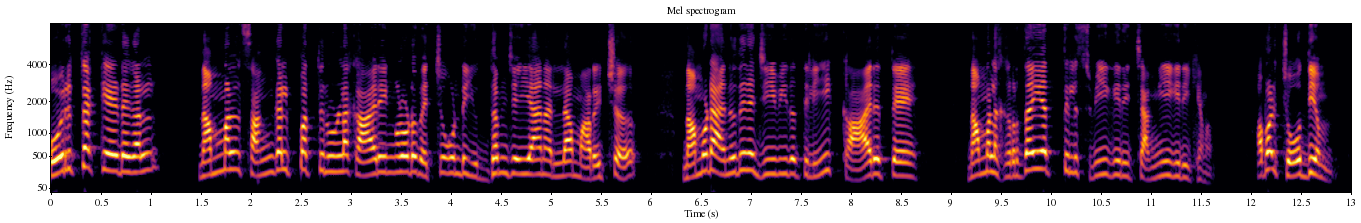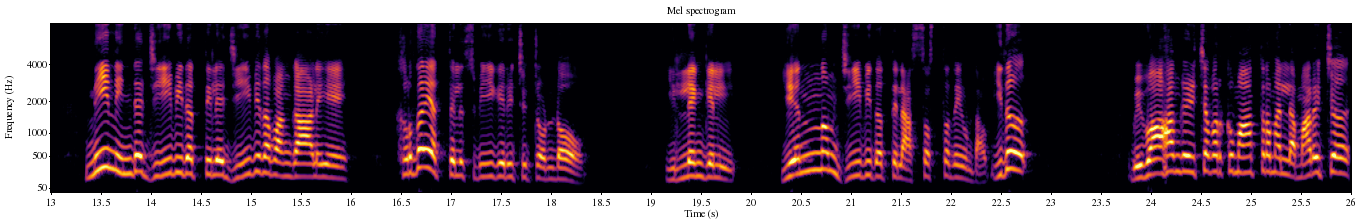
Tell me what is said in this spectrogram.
പൊരുത്തക്കേടുകൾ നമ്മൾ സങ്കല്പത്തിലുള്ള കാര്യങ്ങളോട് വെച്ചുകൊണ്ട് യുദ്ധം ചെയ്യാനല്ല മറിച്ച് നമ്മുടെ അനുദിന ജീവിതത്തിൽ ഈ കാര്യത്തെ നമ്മൾ ഹൃദയത്തിൽ സ്വീകരിച്ച് അംഗീകരിക്കണം. അപ്പോൾ ചോദ്യം നീ നിന്റെ ജീവിതത്തിലെ ജീവിത പങ്കാളിയെ ഹൃദയത്തിൽ സ്വീകരിച്ചിട്ടുണ്ടോ? ഇല്ലെങ്കിൽ എന്നും ജീവിതത്തിൽ അസ്വസ്ഥതയുണ്ടാവും. ഇത് വിവാഹം കഴിച്ചവർക്ക് മാത്രമല്ല മറിച്ച്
